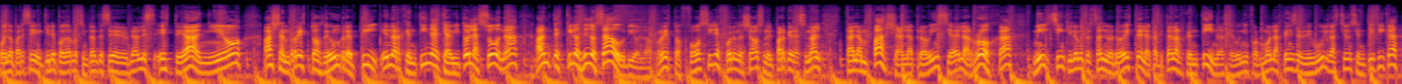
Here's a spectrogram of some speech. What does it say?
bueno, parece que quiere poner los implantes cerebrales este año. Hayan restos de un reptil en Argentina que habitó la zona antes que los dinosaurios. Los restos fósiles fueron hallados en el Parque Nacional Talampaya, en la provincia de Roja, 1100 kilómetros al noroeste de la capital argentina, según informó la Agencia de Divulgación Científica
